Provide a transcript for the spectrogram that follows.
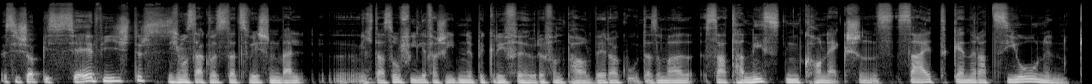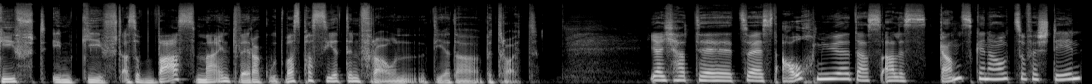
es ist etwas sehr Feisters. Ich muss da kurz dazwischen, weil äh, ich da so viele verschiedene Begriffe höre von Paul Veragut. Also mal Satanisten-Connections, seit Generationen, Gift im Gift. Also was meint Veragut? Was passiert den Frauen, die er da betreut? Ja, ich hatte zuerst auch Mühe, das alles ganz genau zu verstehen.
